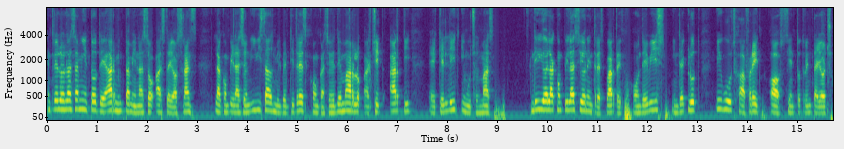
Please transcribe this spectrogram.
Entre los lanzamientos de Armin también lanzó A Trance, la compilación Ibiza 2023 con canciones de Marlo, Achit Artie, Ekel y muchos más. Dividió la compilación en tres partes, On the Beach, In the Club y Woods Afraid of 138.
